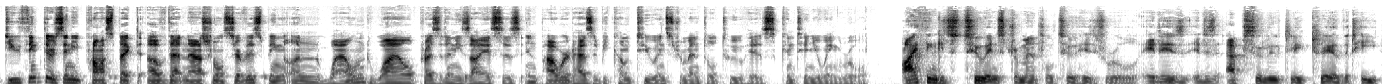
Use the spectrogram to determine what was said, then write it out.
Do you think there's any prospect of that national service being unwound while President Isaias is in power? Has it become too instrumental to his continuing rule? I think it's too instrumental to his rule. It is. It is absolutely clear that he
